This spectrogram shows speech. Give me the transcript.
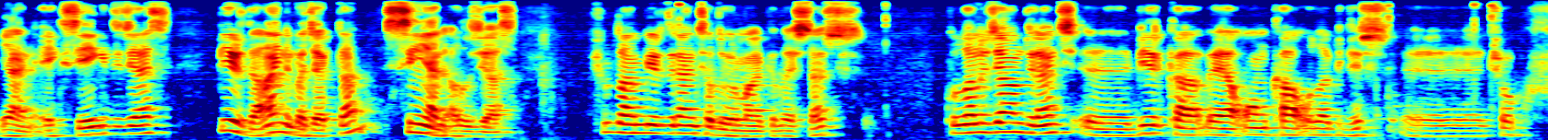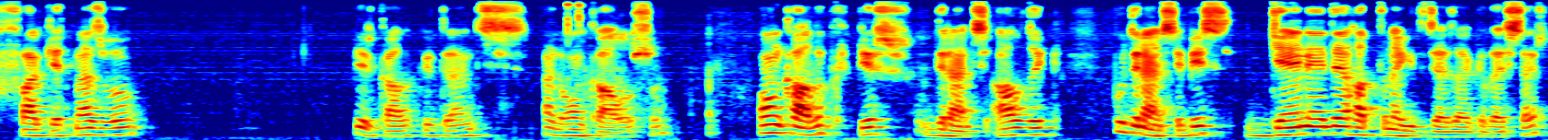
Yani eksiye gideceğiz. Bir de aynı bacaktan sinyal alacağız. Şuradan bir direnç alıyorum arkadaşlar. Kullanacağım direnç 1K e, veya 10K olabilir. E, çok fark etmez bu. 1K'lık bir direnç. Hadi 10K olsun. 10K'lık bir direnç aldık. Bu dirençle biz GND hattına gideceğiz arkadaşlar.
